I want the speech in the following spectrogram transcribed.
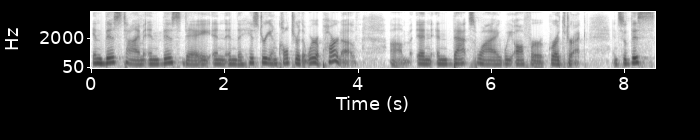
in this time, in this day, and in the history and culture that we're a part of. Um, and, and that's why we offer Growth Track. And so this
